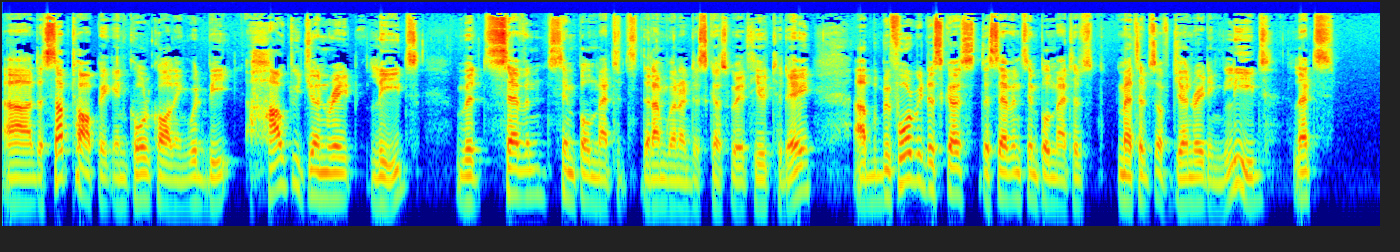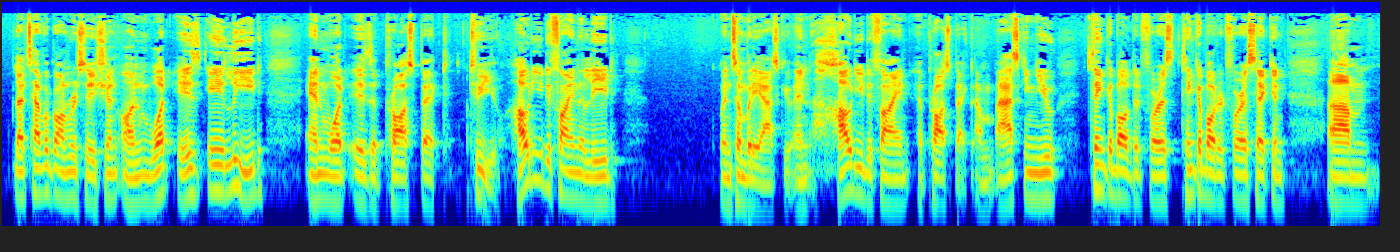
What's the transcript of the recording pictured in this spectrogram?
uh, the subtopic in cold calling would be how to generate leads with seven simple methods that I'm going to discuss with you today. Uh, but before we discuss the seven simple methods methods of generating leads, let's let's have a conversation on what is a lead and what is a prospect to you. How do you define a lead when somebody asks you, and how do you define a prospect? I'm asking you think about it for us. Think about it for a second. Um,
